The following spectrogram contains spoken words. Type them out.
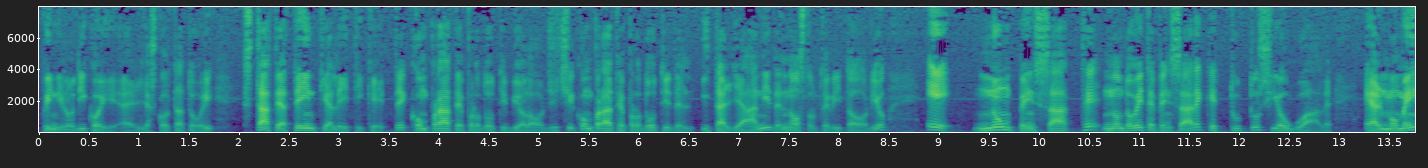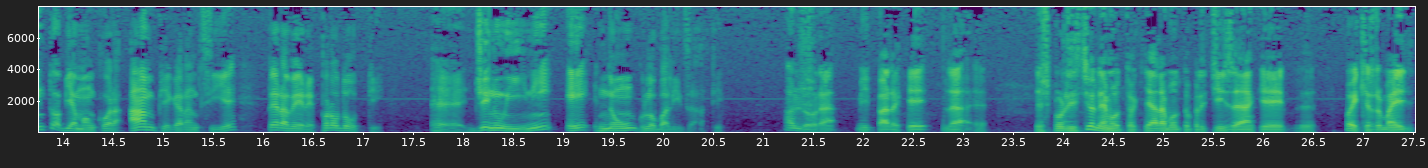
quindi lo dico agli ascoltatori, state attenti alle etichette, comprate prodotti biologici, comprate prodotti del, italiani del nostro territorio e non pensate, non dovete pensare che tutto sia uguale. E al momento abbiamo ancora ampie garanzie per avere prodotti eh, genuini e non globalizzati. Allora, mi pare che la, eh, l'esposizione è molto chiara, molto precisa anche eh, poi casomai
